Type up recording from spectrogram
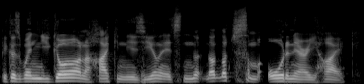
because when you go on a hike in New Zealand, it's not, not just some ordinary hike,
